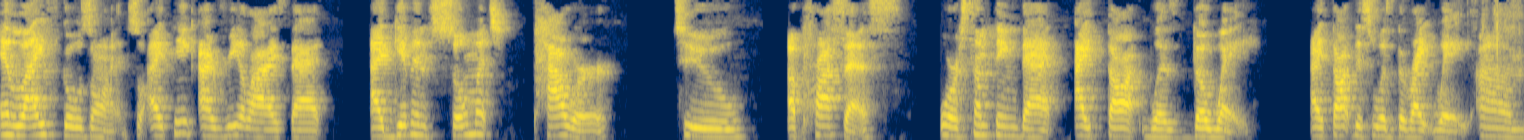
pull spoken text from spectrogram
And life goes on. So I think I realized that I'd given so much power to a process or something that I thought was the way. I thought this was the right way. Um,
